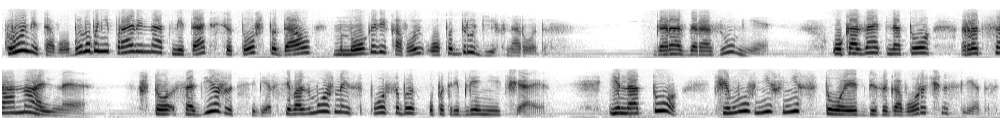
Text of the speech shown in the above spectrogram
Кроме того, было бы неправильно отметать все то, что дал многовековой опыт других народов гораздо разумнее указать на то рациональное, что содержит в себе всевозможные способы употребления чая, и на то, чему в них не стоит безоговорочно следовать.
